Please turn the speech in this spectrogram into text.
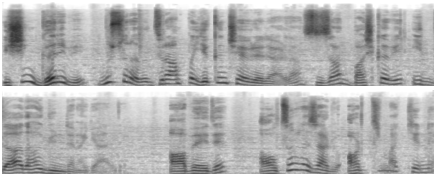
İşin garibi bu sırada Trump'a yakın çevrelerden sızan başka bir iddia daha gündeme geldi. ABD altın rezervi arttırmak yerine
